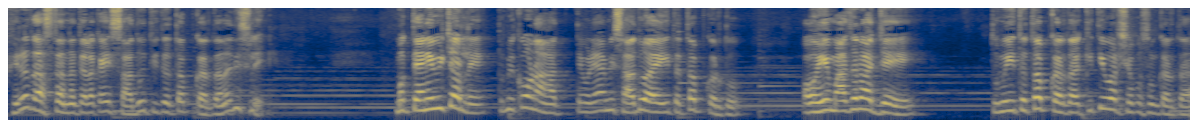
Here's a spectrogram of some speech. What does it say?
फिरत असताना त्याला काही साधू तिथं तप करताना दिसले. मग त्याने विचारले तुम्ही कोण आहात? ते म्हणे आम्ही साधू आहे इथं तप करतो. अहो हे माझं राज्य आहे. तुम्ही इथं तप करता किती वर्षापासून करता?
